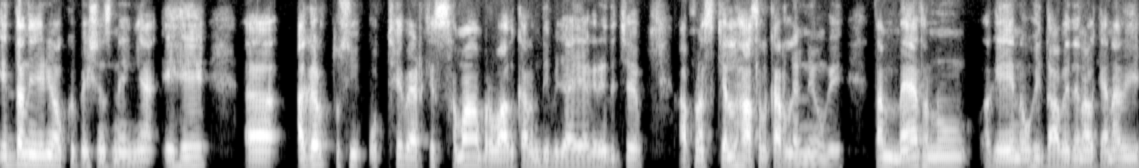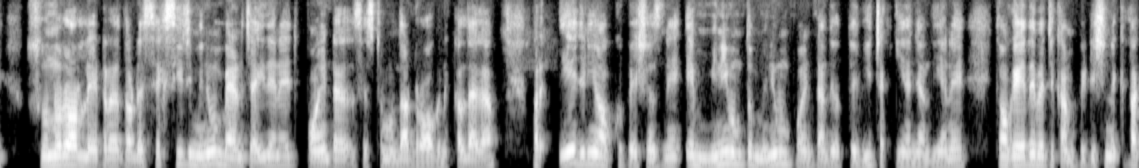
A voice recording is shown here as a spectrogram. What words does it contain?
ਇਦਾਂ ਦੀਆਂ ਜਿਹੜੀਆਂ ਆਕੂਪੇਸ਼ਨਸ ਨੇਗੀਆਂ ਇਹ ਅਗਰ ਤੁਸੀਂ ਉੱਥੇ ਬੈਠ ਕੇ ਸਮਾਂ ਬਰਬਾਦ ਕਰਨ ਦੀ ਬਜਾਏ ਅਗਰ ਇਹਦੇ 'ਚ ਆਪਣਾ ਸਕਿੱਲ ਹਾਸਲ ਕਰ ਲੈਣੇ ਹੋਗੇ, ਤਾਂ ਮੈਂ ਤੁਹਾਨੂੰ ਅਗੇਨ ਉਹੀ ਦਾਅਵੇ ਦੇ ਨਾਲ ਕਹਿਣਾ ਵੀ ਸੂਨਰ ਔਰ ਲੇਟਰ ਤੁਹਾਡੇ 6C ਚ ਮਿਨੀਮਮ ਬੈਂਡ ਚਾਹੀਦੇ ਨੇ ਪੁਆਇੰਟ ਸਿਸਟਮ ਹੁੰਦਾ ਡਰੌਗ ਨਿਕਲਦਾ ਹੈਗਾ, ਪਰ ਇਹ ਜਿਹੜੀਆਂ ਆਕੂਪੇਸ਼ਨਸ ਨੇ, ਇਹ ਮਿਨੀਮਮ ਤੋਂ ਮਿਨੀਮਮ ਪੁਆਇੰਟਾਂ ਦੇ ਉੱਤੇ ਵੀ ਚੱਕੀਆਂ ਜਾਂਦੀਆਂ ਨੇ, ਕਿਉਂਕਿ ਇਹਦੇ ਵਿੱਚ ਕੰਪੀਟੀਸ਼ਨ ਇੱਕ ਤਾਂ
